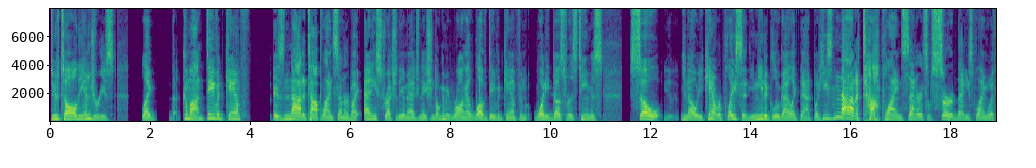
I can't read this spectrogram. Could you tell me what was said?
due to all the injuries. Like, come on, David Kampf is not a top line center by any stretch of the imagination. Don't get me wrong, I love David Kampf and what he does for this team is so, you know, you can't replace it. You need a glue guy like that, but he's not a top line center. It's absurd that he's playing with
